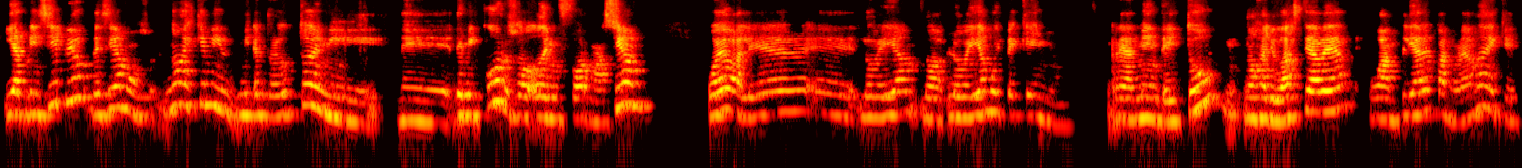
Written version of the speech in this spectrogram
y al principio decíamos, no, es que mi, el producto de mi, de, de, mi curso o de mi formación puede valer, eh, lo, veía, lo, lo veía muy pequeño realmente. Y tú nos ayudaste a ver o ampliar el panorama de que,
